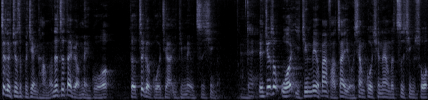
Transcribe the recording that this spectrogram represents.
这个就是不健康的。那这代表美国的这个国家已经没有自信了。对，也就是说，我已经没有办法再有像过去那样的自信，说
